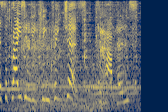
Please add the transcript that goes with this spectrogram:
They're surprisingly clean creatures, as it happens.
